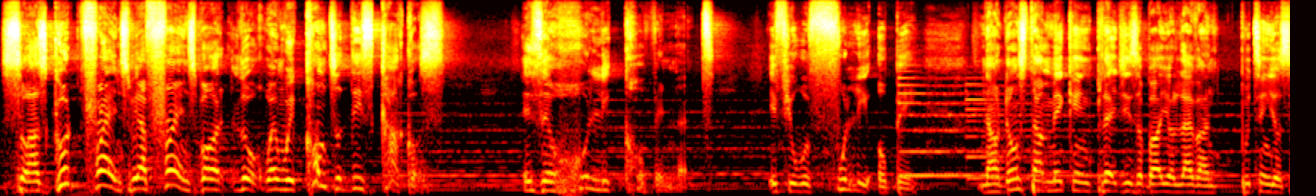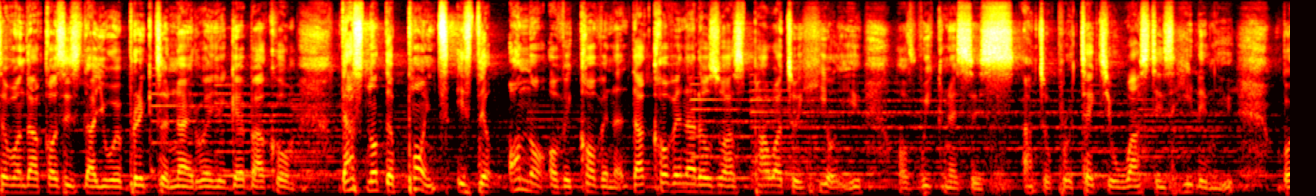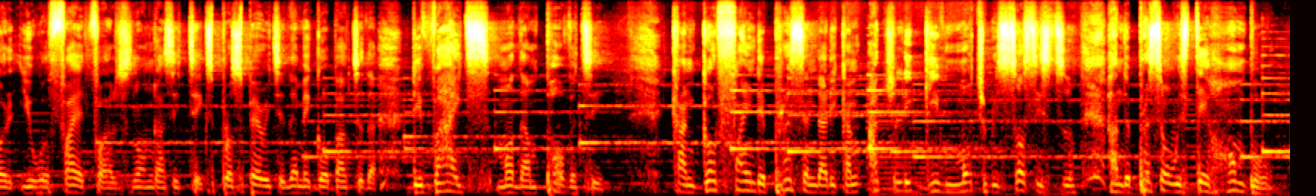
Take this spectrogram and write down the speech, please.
So, as good friends, we are friends, but look, when we come to this carcass, it's a holy covenant if you will fully obey. Now, don't start making pledges about your life and putting yourself under curses that you will break tonight when you get back home. That's not the point. It's the honor of a covenant. That covenant also has power to heal you of weaknesses and to protect you whilst He's healing you. But you will fight for as long as it takes. Prosperity, let me go back to that, divides more than poverty can God find a person that He can actually give much resources to, and the person will stay humble?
